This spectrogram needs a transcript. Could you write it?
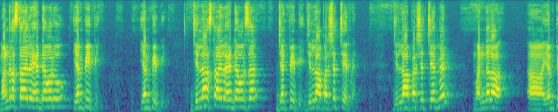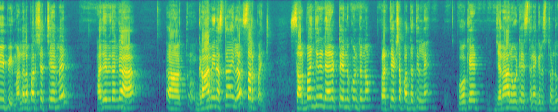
మండల స్థాయిలో హెడ్ ఎవరు? M P P. M P P. జిల్లా స్థాయిలో హెడ్ ఎవరు సార్? జడ్పీపీ జిల్లా పరిషత్ చైర్మన్. జిల్లా పరిషత్ చైర్మన్ మండల ఎంపీపీ మండల పరిషత్ చైర్మన్ అదేవిధంగా గ్రామీణ స్థాయిలో సర్పంచ్. సర్పంచ్ని డైరెక్ట్ ఎన్నుకుంటున్నాం ప్రత్యక్ష పద్ధతులనే. ఓకే జనాలు ఓటేస్తేనే గెలుస్తుండు.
